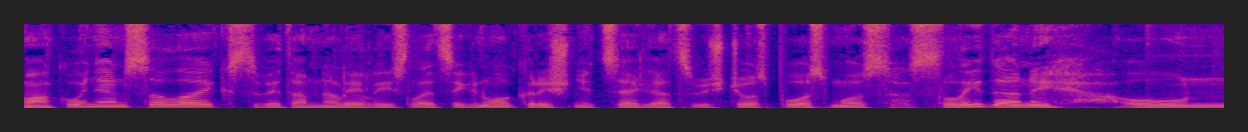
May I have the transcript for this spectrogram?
mākoņdienas laiks, vietām nelieli īslaicīgi nokrišņi, ceļi atsevišķos posmos slideni un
